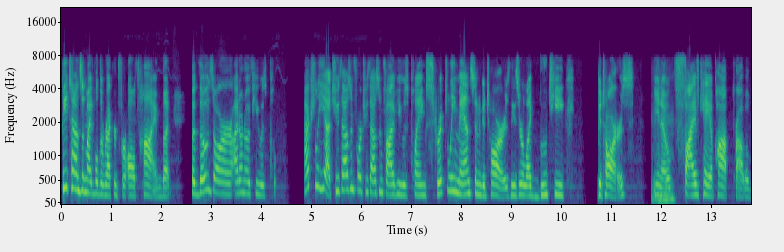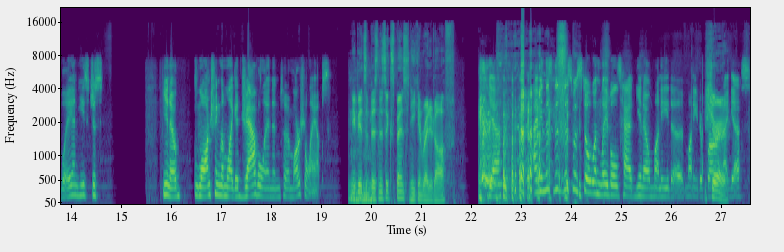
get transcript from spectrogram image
Pete Townshend might hold the record for all time, but but those are I don't know if he was pl- actually yeah 2004 2005 he was playing strictly Manson guitars. These are like boutique guitars, you know, mhm. 5k a pop probably, and he's just you know launching them like a javelin into Marshall amps. Maybe it's a Mhm. business expense and he can write it off. Yeah. I mean this, this this was still when labels had you know money to money to burn, Sure. I guess.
